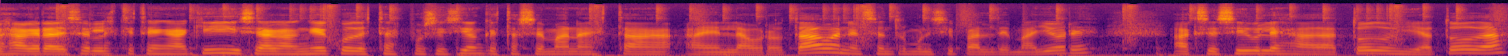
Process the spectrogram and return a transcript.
Pues agradecerles que estén aquí y se hagan eco de esta exposición que esta semana está en La Orotava, en el Centro Municipal de Mayores, accesibles a todos y a todas.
